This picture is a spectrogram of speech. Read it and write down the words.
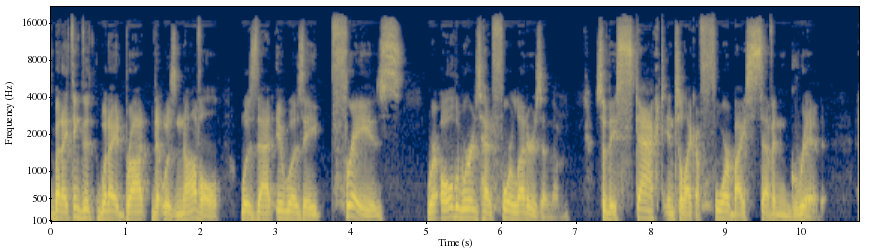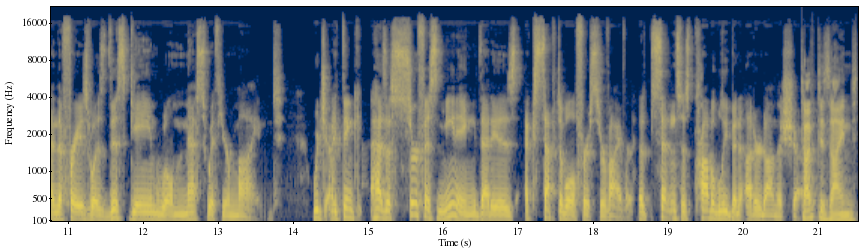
But I think that what I had brought that was novel was that it was a phrase where all the words had four letters in them. So they stacked into like a four by seven grid. And the phrase was, This game will mess with your mind which I think has a surface meaning that is acceptable for Survivor. That sentence has probably been uttered on the show. So I've designed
